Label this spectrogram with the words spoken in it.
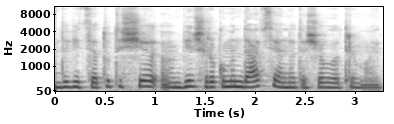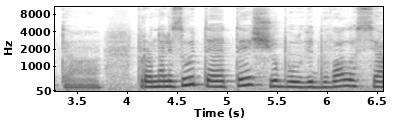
Дивіться, тут ще е, більш рекомендація на те, що ви отримаєте. Проаналізуйте те, що відбувалося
